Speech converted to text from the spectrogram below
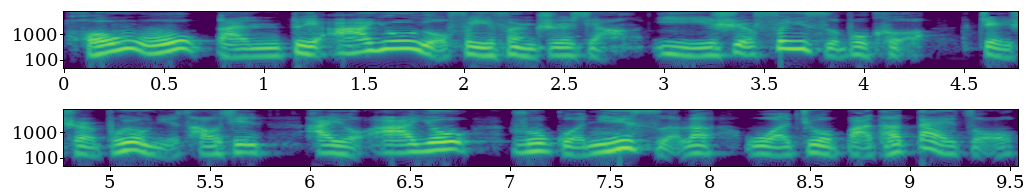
童无敢对阿优有非分之想，已是非死不可。这事儿不用你操心。还有阿优，如果你死了，我就把他带走，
